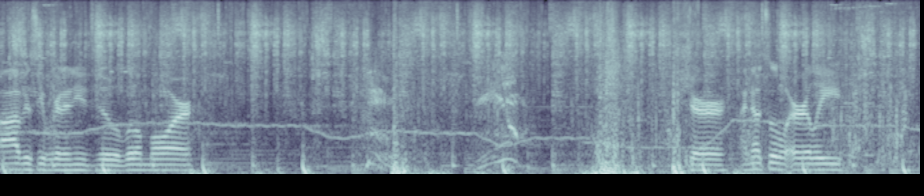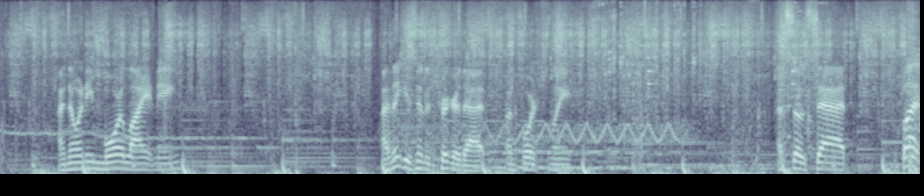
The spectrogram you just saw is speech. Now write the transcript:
obviously we're gonna need to do a little more. Sure, I know it's a little early. I know I need more lightning. I think he's gonna trigger that, unfortunately. That's so sad. But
